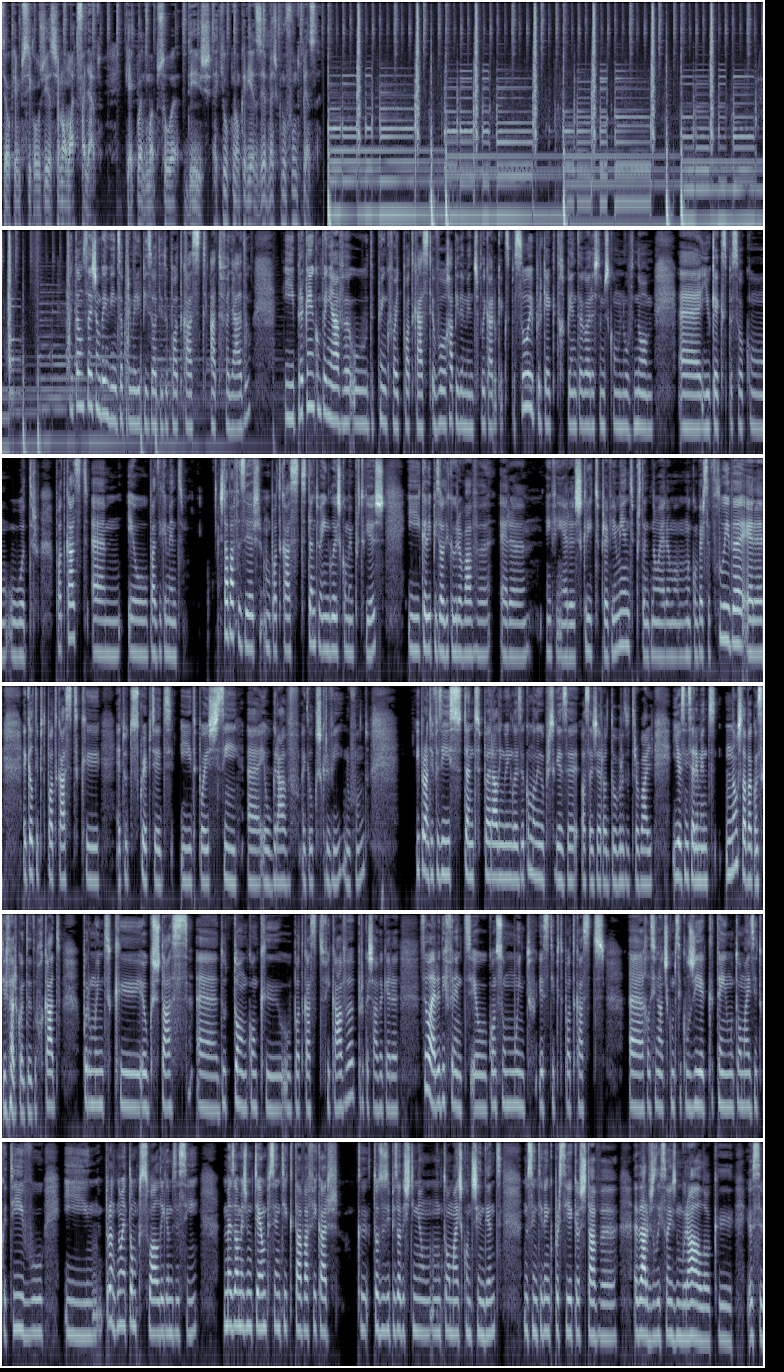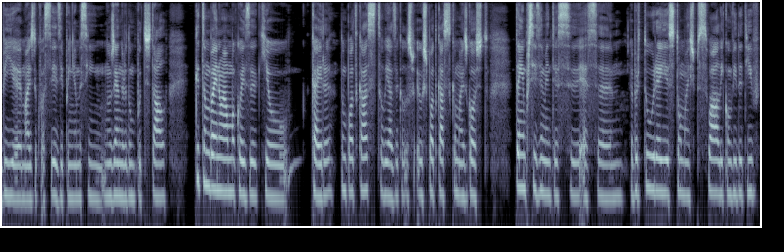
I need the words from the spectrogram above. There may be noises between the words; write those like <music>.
Isto é o que em psicologia se chama um ato falhado, que é quando uma pessoa diz aquilo que não queria dizer, mas que no fundo pensa. Então sejam bem-vindos ao primeiro episódio do podcast Ato Falhado. E para quem acompanhava o The Pinkford Podcast, eu vou rapidamente explicar o que é que se passou e porque é que de repente agora estamos com um novo nome uh, e o que é que se passou com o outro podcast. Um, eu basicamente estava a fazer um podcast tanto em inglês como em português e cada episódio que eu gravava era enfim, era escrito previamente, portanto não era uma, uma, conversa fluida, era aquele tipo de podcast que é tudo scripted e depois sim uh, eu gravo aquilo que escrevi, no fundo. E pronto, eu fazia isso tanto para a língua inglesa como a língua portuguesa, ou seja, era o dobro do trabalho. E eu, sinceramente, não estava a conseguir <laughs> dar conta do recado, por muito que eu gostasse uh, do tom com que o podcast ficava, porque achava que era, sei lá, era diferente. Eu consumo muito esse tipo de podcasts. Uh, relacionados com psicologia que têm um tom mais educativo e pronto, não é tão pessoal, digamos assim, mas ao mesmo tempo senti que estava a ficar que todos os episódios tinham um tom mais condescendente, no sentido em que parecia que eu estava a dar-vos lições de moral ou que eu sabia mais do que vocês e punha-me assim num género de um pedestal, que também não é uma coisa que eu queira de um podcast. Aliás, aqueles, os podcasts que eu mais gosto têm precisamente esse, essa abertura e esse tom mais pessoal e convidativo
